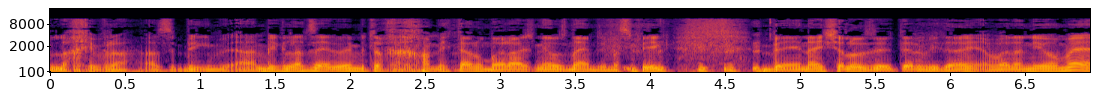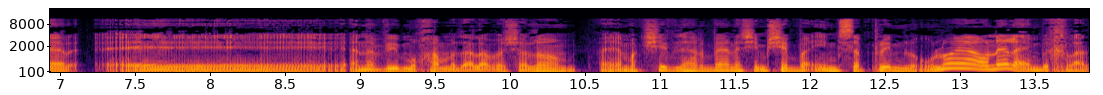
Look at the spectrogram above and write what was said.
לחברה. אז בגלל זה אלוהים יותר חכם מאיתנו ברע שני אוזניים זה מספיק. בעיניי שלוש זה יותר מדי אבל אני אומר אה, הנביא מוחמד עליו השלום היה מקשיב להרבה אנשים שבאים מספרים לו. הוא לא היה עונה להם בכלל.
